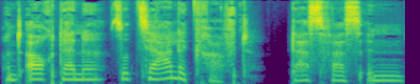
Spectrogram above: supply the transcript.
Und auch deine soziale Kraft, das, was in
